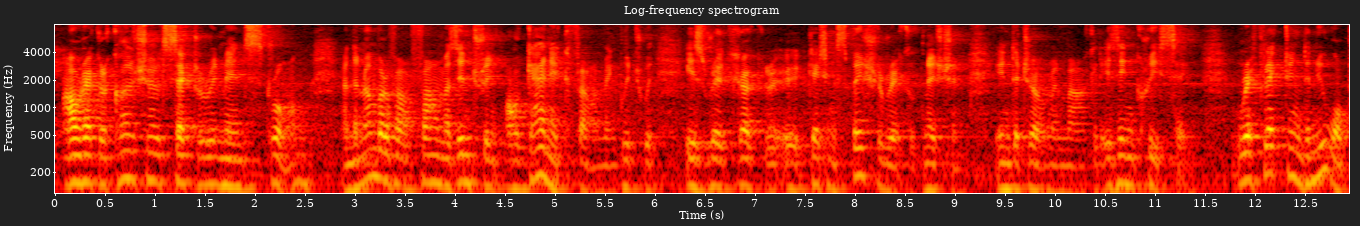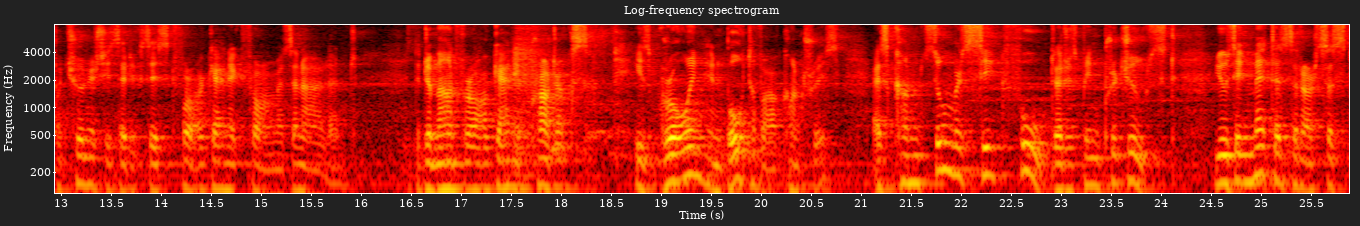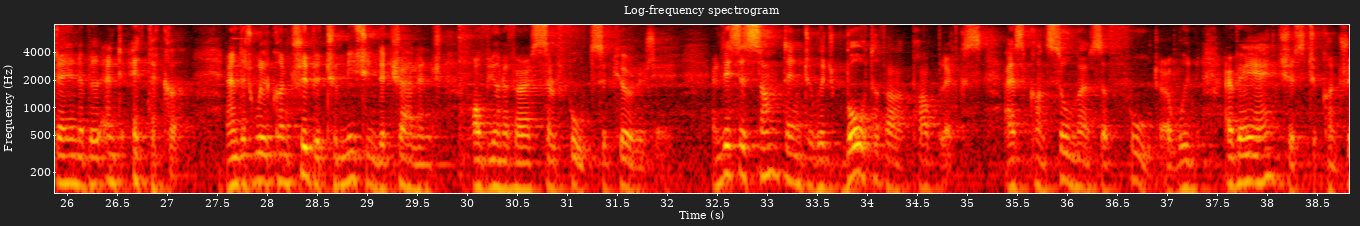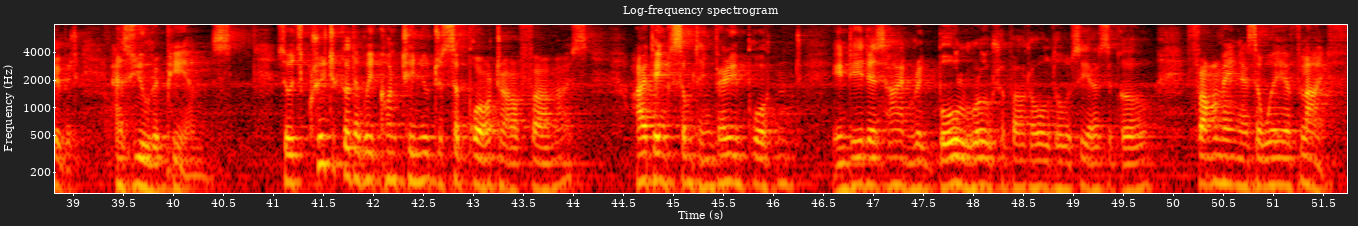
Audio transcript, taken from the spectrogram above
our agricultural sector remains strong, and the number of our farmers entering organic farming, which is uh, getting special recognition in the German market, is increasing, reflecting the new opportunities that exist for organic farmers in Ireland. The demand for organic products is growing in both of our countries as consumers seek food that has been produced using methods that are sustainable and ethical and that will contribute to meeting the challenge of universal food security. And this is something to which both of our publics, as consumers of food, are, are very anxious to contribute as Europeans. So it's critical that we continue to support our farmers. I think something very important, indeed, as Heinrich Böll wrote about all those years ago, farming as a way of life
